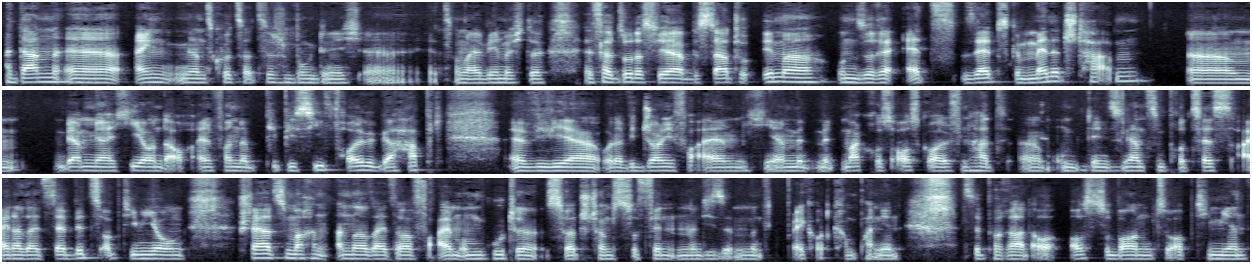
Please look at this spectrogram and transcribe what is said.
Dann äh, ein ganz kurzer Zwischenpunkt, den ich äh, jetzt nochmal erwähnen möchte. Es ist halt so, dass wir bis dato immer unsere Ads selbst gemanagt haben. Ähm, wir haben ja hier und auch einfach eine PPC-Folge gehabt, äh, wie wir oder wie Johnny vor allem hier mit, mit Makros ausgeholfen hat, äh, um diesen ganzen Prozess einerseits der Bits-Optimierung schneller zu machen, andererseits aber vor allem um gute Search-Terms zu finden, ne, diese mit Breakout-Kampagnen separat auszubauen und zu optimieren.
